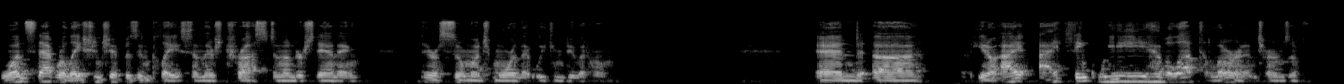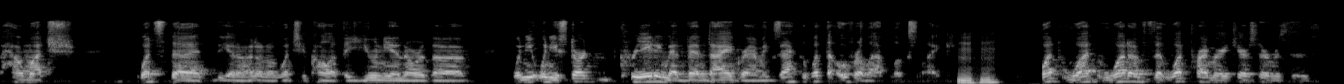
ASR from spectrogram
Once that relationship is in place and there's trust and understanding, there is so much more that we can do at home. And, uh, you know, I, I think we have a lot to learn in terms of how much, what's the, you know, I don't know what you call it, the union or the, when you when you start creating that Venn diagram, exactly what the overlap looks like. Mm-hmm. What what what of the what primary care services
